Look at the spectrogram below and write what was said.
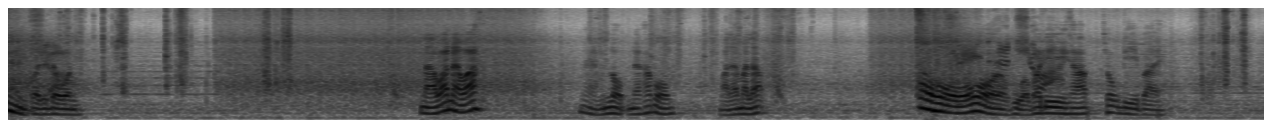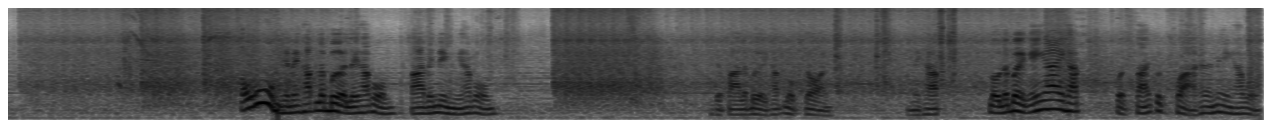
อืมกว่าจะโดนหนาวะหนาวะแหมมันหลบนะครับผม มาแล้วมาแล้ว โอ้โห หัวพอดีครับ โชคดีไป ตู้มเห็นไหมครับระเบิดเลยครับผมตายไปหนึ่งครับผมจะปาระเบิดครับหลบก่อนเห็นะครับหลดระเบิดง่ายๆครับ กดซ้ายกดขวาแค่นั้นเองครับผม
